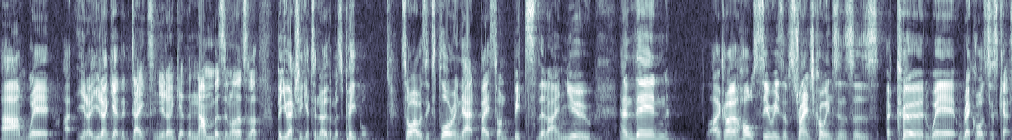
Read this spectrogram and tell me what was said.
um, where uh, you know you don't get the dates and you don't get the numbers and all that sort of stuff, but you actually get to know them as people. So I was exploring that based on bits that I knew, and then like a whole series of strange coincidences occurred where records just kept,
